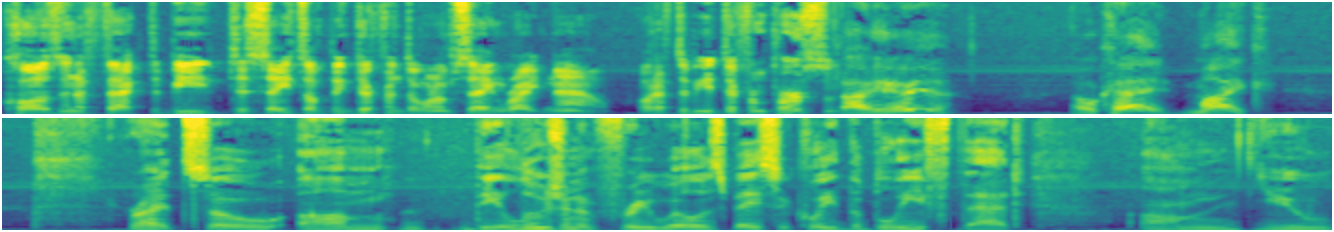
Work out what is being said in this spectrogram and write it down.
cause and effect to be to say something different than what I'm saying right now. I would have to be a different person. I hear you. Okay, Mike. Right. So um, the illusion of free will is basically the belief that um, you,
